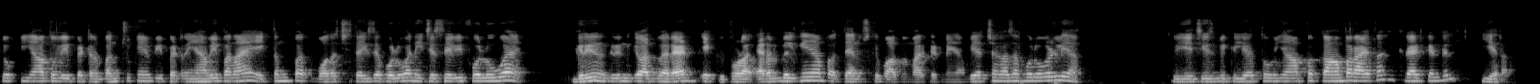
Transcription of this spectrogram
क्योंकि यहाँ तो वी पैटर्न बन चुके हैं वी पैटर्न यहाँ भी बना है एकदम ऊपर तो बहुत अच्छी तरीके से फॉलो हुआ, नीचे से भी फॉलो हुआ है। ग्रीन ग्रीन के बाद में रेड एक थोड़ा एरर मिल गया यहाँ पर देन उसके बाद में मार्केट ने यहाँ भी अच्छा खासा फॉलो कर लिया। तो ये चीज़ भी क्लियर तो यहाँ पर कहाँ पर आया था एक रेड कैंडल ये रहा।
